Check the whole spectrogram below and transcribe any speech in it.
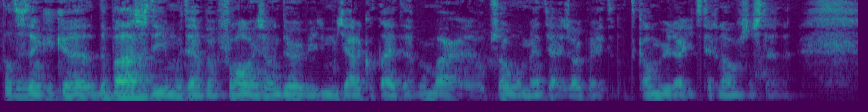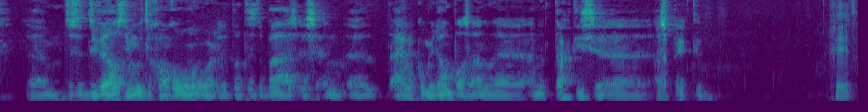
Dat is denk ik eh, de basis die je moet hebben. Vooral in zo'n derby, die moet je eigenlijk altijd hebben. Maar eh, op zo'n moment, ja, je zou ook weten dat Cambuur daar iets tegenover zal stellen. Ehm, dus de duels die moeten gewoon gewonnen worden, dat is de basis. En eh, eigenlijk kom je dan pas aan, eh, aan het tactische aspect toe. Geert?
